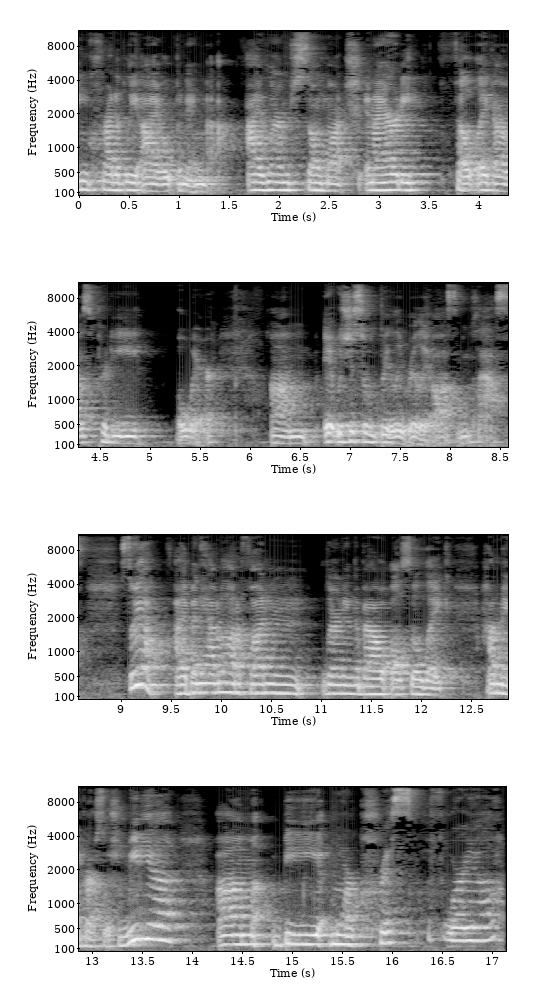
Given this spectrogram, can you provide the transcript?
incredibly eye-opening. I learned so much and I already felt like I was pretty aware. Um, it was just a really, really awesome class. So yeah, I've been having a lot of fun learning about also like how to make our social media um, be more crisp for you.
